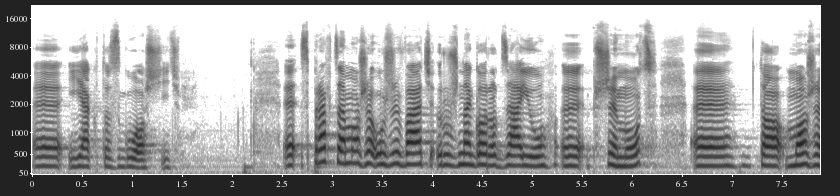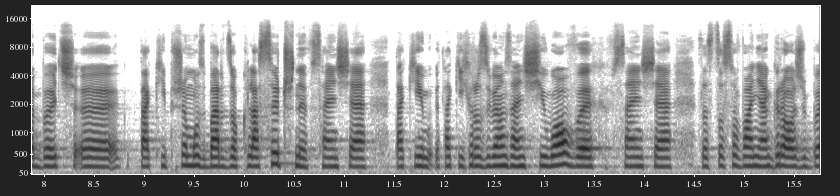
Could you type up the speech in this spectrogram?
e, i jak to zgłosić. E, sprawca może używać różnego rodzaju e, przymus. E, to może być taki przymus bardzo klasyczny w sensie takich rozwiązań siłowych, w sensie zastosowania groźby,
